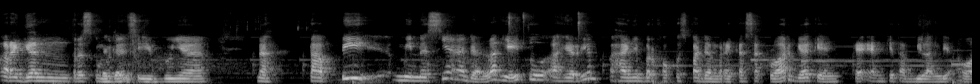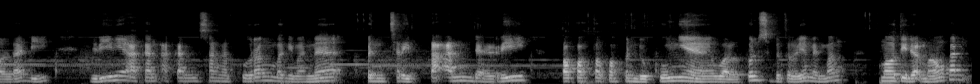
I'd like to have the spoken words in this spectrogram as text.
Regan, terus kemudian Regan. si ibunya. Nah, tapi minusnya adalah yaitu akhirnya hanya berfokus pada mereka sekeluarga kayak yang, kayak yang kita bilang di awal tadi jadi ini akan akan sangat kurang bagaimana penceritaan dari tokoh-tokoh pendukungnya, walaupun sebetulnya memang mau tidak mau kan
